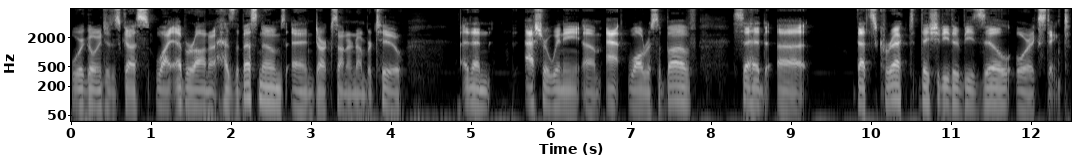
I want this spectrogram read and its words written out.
we're going to discuss why Eberron has the best gnomes and Dark Sun are number two. And then Asher Winnie um, at Walrus Above said, uh, that's correct. They should either be Zil or extinct.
